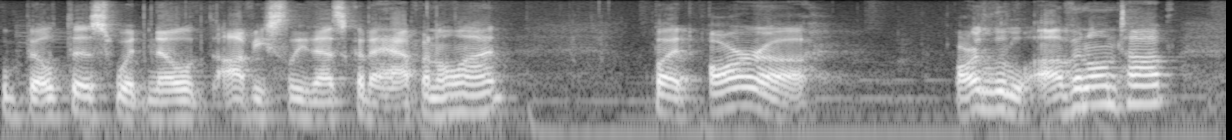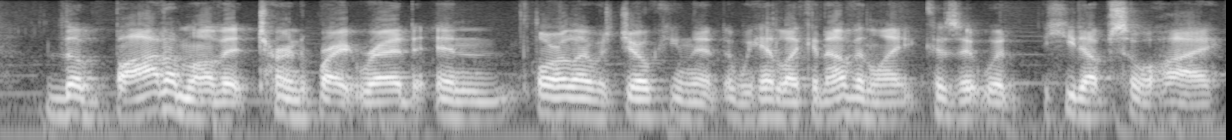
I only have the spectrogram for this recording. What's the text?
who built this would know. Obviously, that's going to happen a lot. But our uh, our little oven on top, the bottom of it turned bright red, and Lorelai was joking that we had like an oven light because it would heat up so high.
